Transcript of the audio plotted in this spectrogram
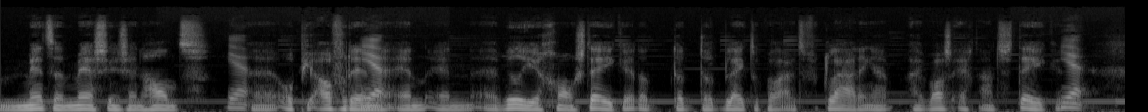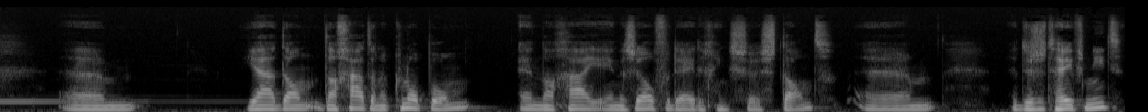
met een mes in zijn hand Ja. op je afrennen Ja. en, en wil je gewoon steken. Dat, dat, dat blijkt ook wel uit de verklaring. Hij, hij was echt aan het steken. Ja. Ehm, ja, dan, dan gaat er een knop om en dan ga je in de zelfverdedigingsstand. Ehm, dus het heeft niet.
